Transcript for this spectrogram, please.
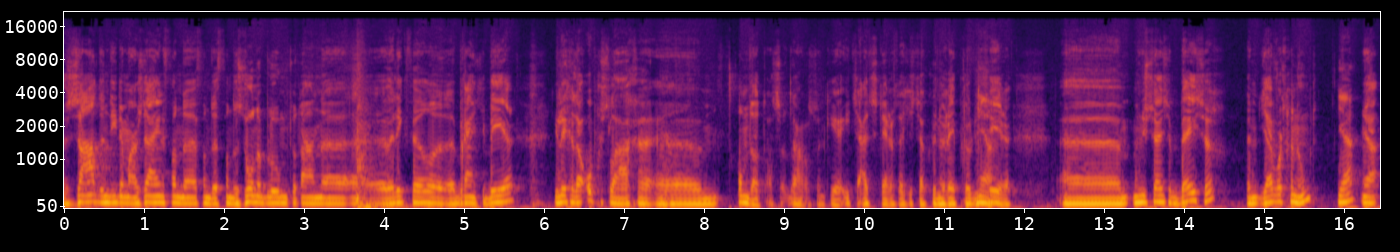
zaden die er maar zijn... van de, van de, van de zonnebloem tot aan, eh, eh, weet ik veel, eh, Breintje Beer. Die liggen daar opgeslagen... eh, omdat als, er- nou, als een keer iets uitsterft... dat je het zou kunnen reproduceren. Eh, maar nu zijn ze bezig... en jij wordt genoemd... Ja? Ja.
